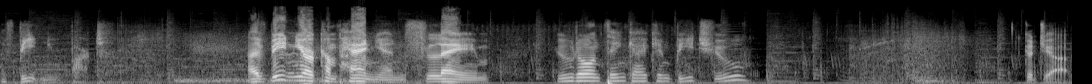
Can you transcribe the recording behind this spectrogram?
I've beaten you, Bart. I've beaten your companion, Flame. You don't think I can beat you? Good job.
